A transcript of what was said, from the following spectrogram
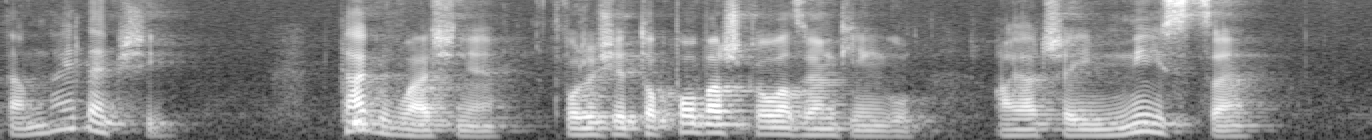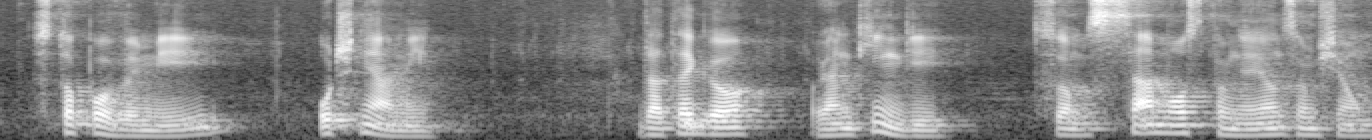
tam najlepsi. Tak właśnie tworzy się topowa szkoła z rankingu, a raczej miejsce z topowymi uczniami. Dlatego rankingi są samospełniającą się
